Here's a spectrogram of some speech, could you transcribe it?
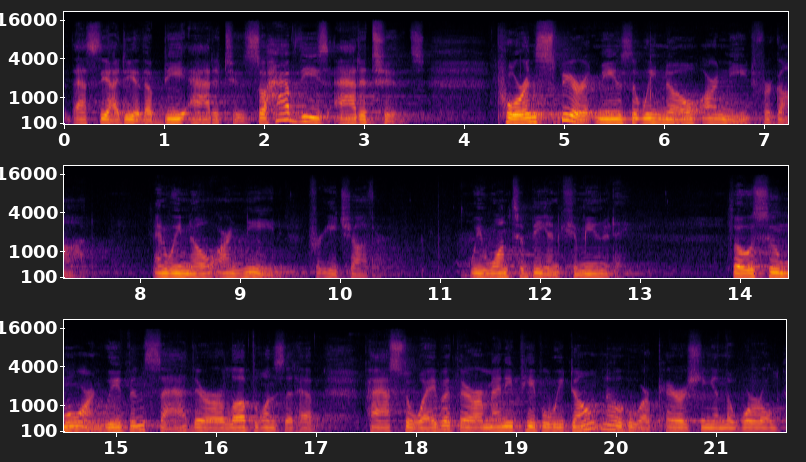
that's the idea, the be attitudes. So have these attitudes. Poor in spirit means that we know our need for God and we know our need for each other. We want to be in community those who mourn. We've been sad. There are loved ones that have passed away, but there are many people we don't know who are perishing in the world,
